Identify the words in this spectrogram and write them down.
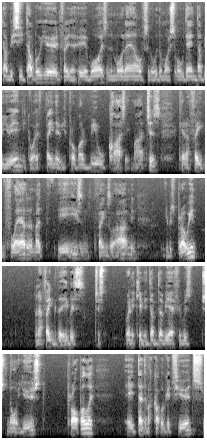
WCW and found out who he was, and the more then I obviously older and watched some old NWA, and you got to find out his proper real classic matches, kind of fighting Flair in the mid eighties and things like that. I mean, he was brilliant, and I think that he was just when he came to WWF, he was just not used properly. He did have a couple of good feuds.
